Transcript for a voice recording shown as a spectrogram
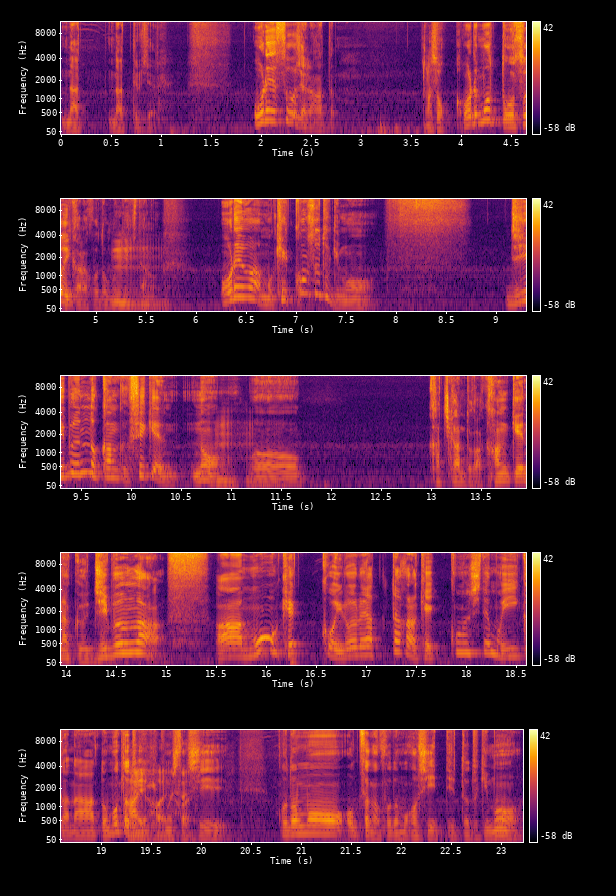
ななってるじゃない。俺そうじゃなかったの。あそっか。俺もっと遅いから子供できたの、うん俺はもう結婚する時も自分の感覚世間の、うんお価値観とか関係なく自分がああもう結構いろいろやったから結婚してもいいかなと思った時に結婚したし、子供奥さんが子供欲しいって言った時も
